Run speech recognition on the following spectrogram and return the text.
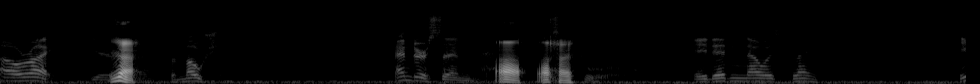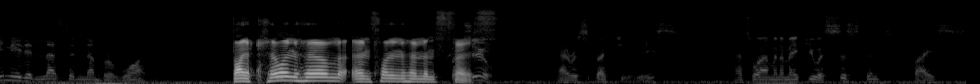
All right. Your Yeah. uh, promotion. Henderson. Oh, okay. Fool. He didn't know his place. He needed lesson number one. By killing him and putting him in But space. I respect you, Rhys. That's why I'm gonna make you assistant vice.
